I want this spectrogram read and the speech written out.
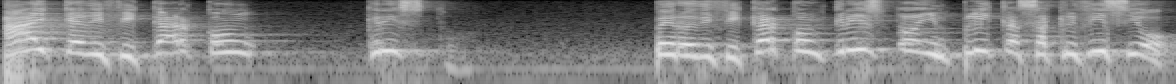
Hay que edificar con Cristo. Pero edificar con Cristo implica sacrificio,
